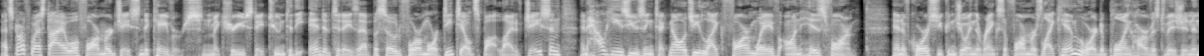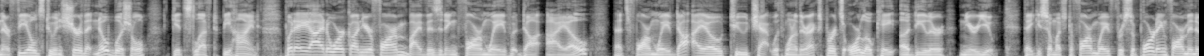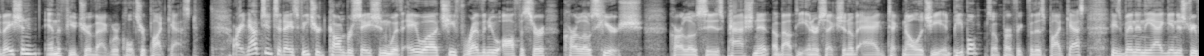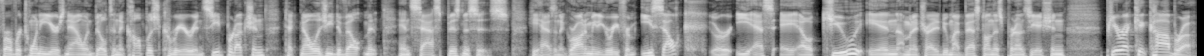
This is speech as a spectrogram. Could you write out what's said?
That's Northwest Iowa farmer Jason Diekevers. And make sure you stay tuned to the end of today's episode for a more detailed spotlight of Jason and how he's using technology like FarmWave on his farm. And of course, you can join the ranks of farmers like him who are deploying Harvest Vision in their fields to ensure that no bushel gets left behind. Put AI to work on your farm by visiting farmwave.io. That's farmwave.io to chat with one of their experts or locate a dealer near you. Thank you so much to FarmWave for supporting Farm Innovation and the Future of Agriculture podcast. All right, now to today's featured conversation with Eiwa Chief Revenue Officer Carlos Hirsch. Carlos is passionate about the intersection of ag, technology, and people, so perfect for this podcast. He's been in the ag industry for over 20 years now and built an accomplished career in seed production, technology development, and SaaS businesses. He has an agronomy degree from ESALQ or ESALQ in, I'm going to try to do my best on this pronunciation,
